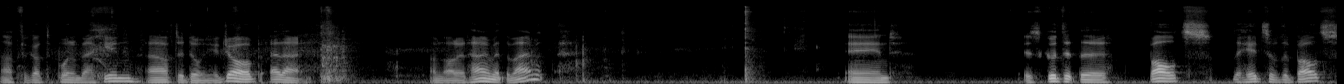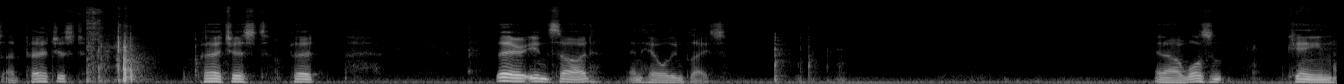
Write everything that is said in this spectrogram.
I forgot to put them back in after doing a job at home. I'm not at home at the moment. And it's good that the bolts, the heads of the bolts are purchased, purchased, per they're inside and held in place. And I wasn't keen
